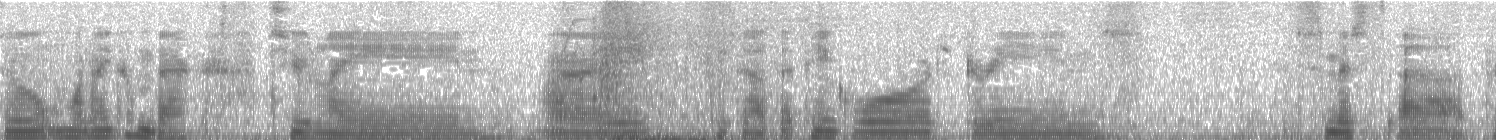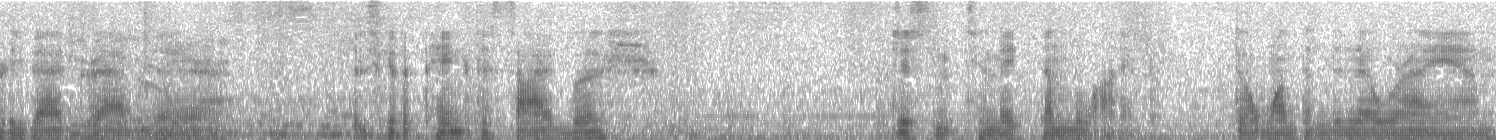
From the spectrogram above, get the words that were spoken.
So when I come back to lane, I pick out the pink ward, greens, just missed a pretty bad grab there. Just gonna pink the side bush, just to make them blind. Don't want them to know where I am.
